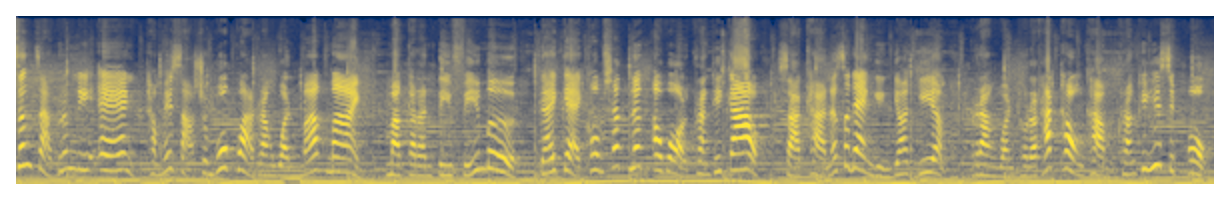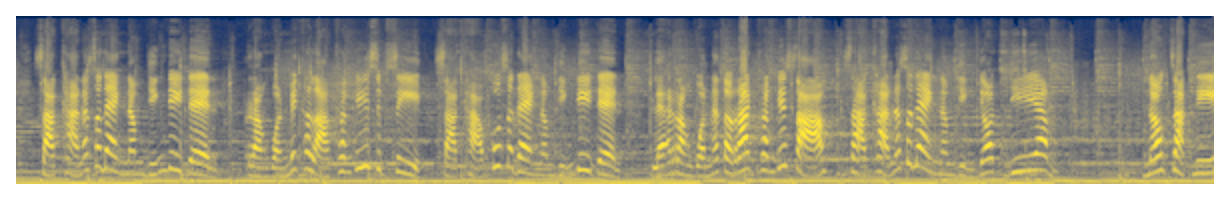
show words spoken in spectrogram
ซึ่งจากเรื่องนี้เองทำให้สาวชมพู่กวาดรางวัลมากมาย มาการันตีฝีมือ ได้แก่คมชัดเลึกอวอร์ดครั้งที่ 9 สาขานักแสดงหญิงยอดเยี่ยม รางวัลโทรทัศน์ทองคำครั้งที่ 26 สาขานักแสดงนำหญิงดีเด่น รางวัลเมขลาครั้งที่ 24 สาขาผู้แสดงนำหญิงดีเด่น และรางวัลนาตราชครั้งที่ 3 สาขานักแสดงนำหญิงยอดเยี่ยม นอกจากนี้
